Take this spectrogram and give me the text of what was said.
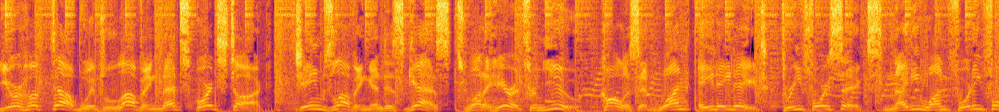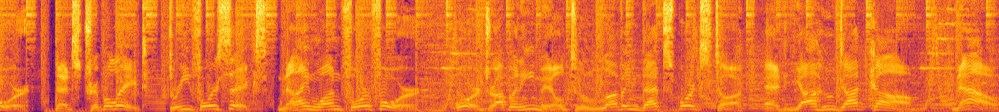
You're hooked up with Loving That Sports Talk. James Loving and his guests want to hear it from you. Call us at 1 888 346 9144. That's 888 346 9144. Or drop an email to Loving That Sports Talk at yahoo.com. Now,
